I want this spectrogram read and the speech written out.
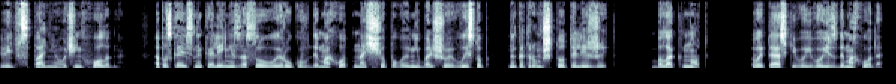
ведь в спальне очень холодно. Опускаюсь на колени, засовываю руку в дымоход, нащупываю небольшой выступ, на котором что-то лежит. Блокнот. Вытаскиваю его из дымохода.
